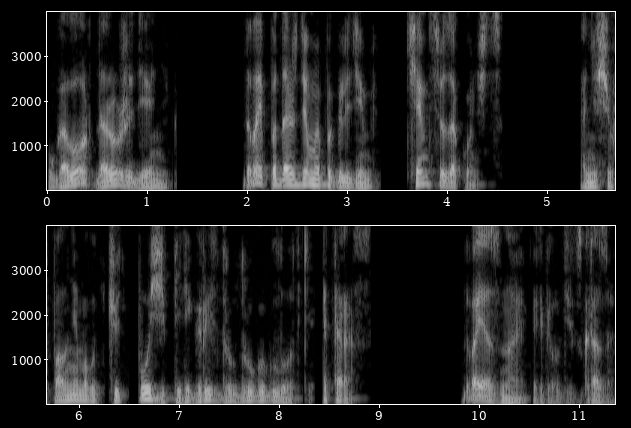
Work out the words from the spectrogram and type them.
Уговор дороже денег. Давай подождем и поглядим, чем все закончится. Они еще вполне могут чуть позже перегрызть друг другу глотки. Это раз. Два я знаю, перебил Диц, гроза.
